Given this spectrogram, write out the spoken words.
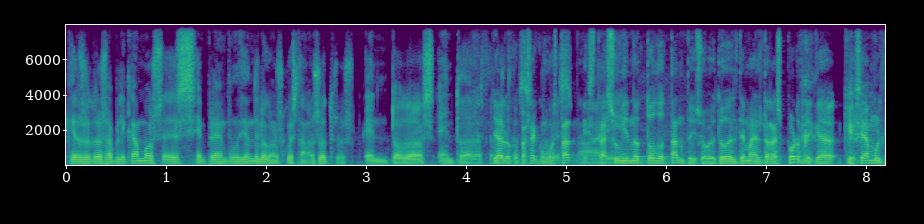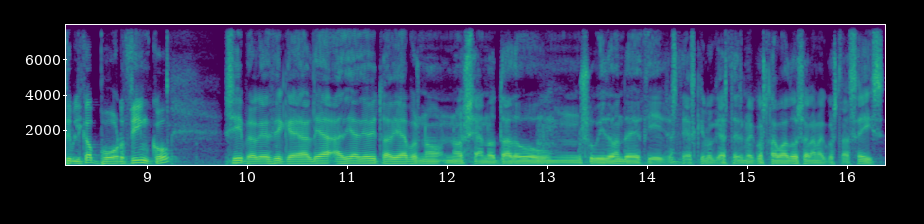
que nosotros aplicamos es siempre en función de lo que nos cuesta a nosotros, en todas, en todas las Ya, lo que pasa es que como está, Entonces, no está hay- subiendo todo tanto y sobre todo el tema del transporte, que, que se ha multiplicado por 5, Sí, pero quiero decir que al día, a día de hoy todavía pues no, no se ha notado un subidón de decir, hostia, es que lo que antes me costaba dos, ahora me cuesta seis,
